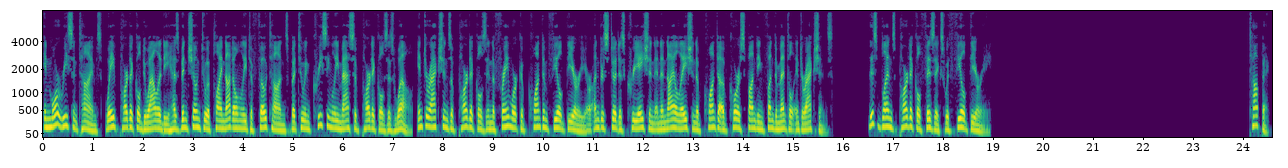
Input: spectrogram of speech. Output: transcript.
In more recent times, wave-particle duality has been shown to apply not only to photons but to increasingly massive particles as well. Interactions of particles in the framework of quantum field theory are understood as creation and annihilation of quanta of corresponding fundamental interactions. This blends particle physics with field theory. Topic:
